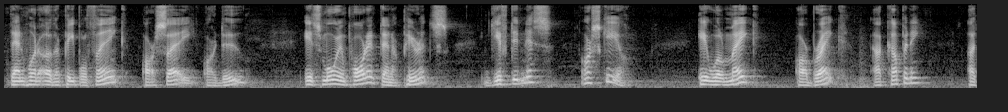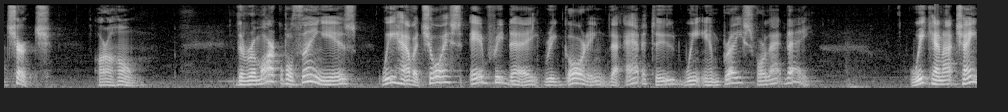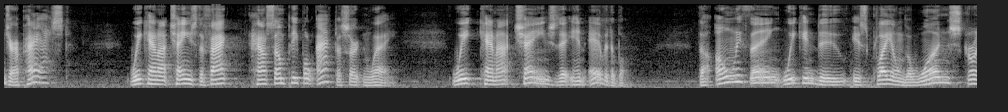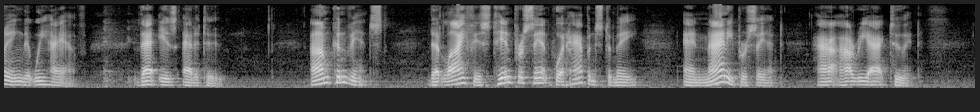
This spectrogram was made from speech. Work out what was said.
than what other people think or say or do. It's more important than appearance, giftedness, or skill. It will make or break a company, a church, or a home. The remarkable thing is we have a choice every day regarding the attitude we embrace for that day. We cannot change our past. We cannot change the fact how some people act a certain way. We cannot change the inevitable. The only thing we can do is play on the one string that we have that is attitude. I'm convinced that life is 10% what happens to me and 90% how I react to it.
